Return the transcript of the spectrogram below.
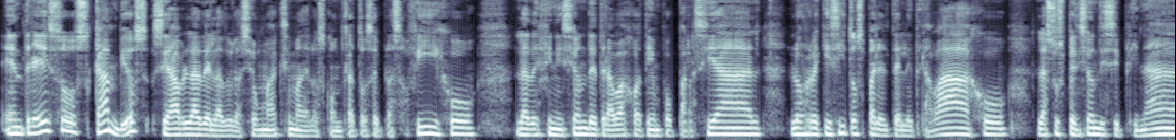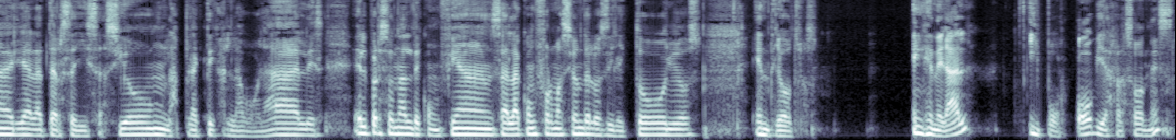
Entre esos cambios se habla de la duración máxima de los contratos de plazo fijo, la definición de trabajo a tiempo parcial, los requisitos para el teletrabajo, la suspensión disciplinaria, la tercerización, las prácticas laborales, el personal de confianza, la conformación de los directorios, entre otros. En general, y por obvias razones,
